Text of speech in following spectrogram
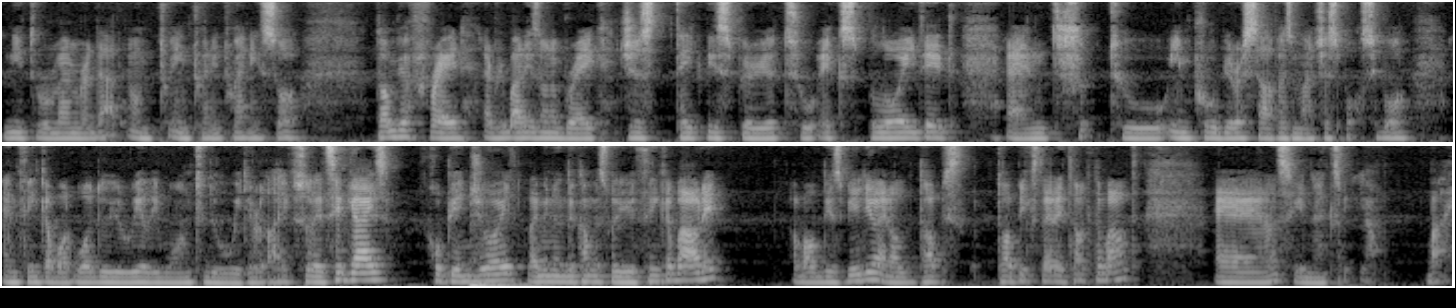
You need to remember that in 2020. So don't be afraid. Everybody's on a break. Just take this period to exploit it and tr- to improve yourself as much as possible and think about what do you really want to do with your life. So that's it guys. Hope you enjoyed. Let me know in the comments what you think about it about this video and all the topics topics that i talked about. And i'll see you next video. Bye.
